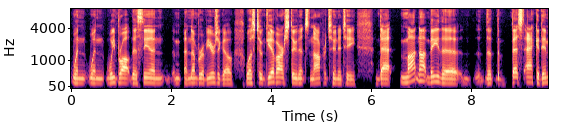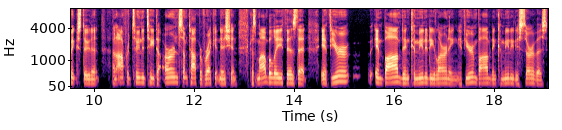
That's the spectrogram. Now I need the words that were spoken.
when, when we brought this in a number of years ago was to give our students an opportunity that might not be the, the, the best academic student, an opportunity to earn some type of recognition. Because my belief is that if you're involved in community learning, if you're involved in community service,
